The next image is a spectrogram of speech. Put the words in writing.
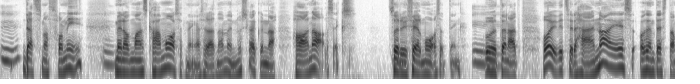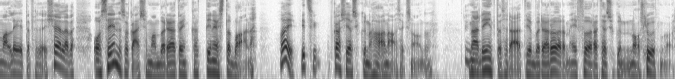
Mm. that's not for me. Mm. Men om man ska ha målsättningar så att nej, men nu ska jag kunna ha analsex. Så är det ju fel målsättning. Mm. Utan att oj vitsi det här är nice och sen testar man lite för sig själv och sen så kanske man börjar tänka till nästa bana. Oj vitsi kanske jag skulle kunna ha analsex någon gång. Mm. Men det är inte sådär att jag börjar röra mig för att jag skulle kunna nå slutmålet.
